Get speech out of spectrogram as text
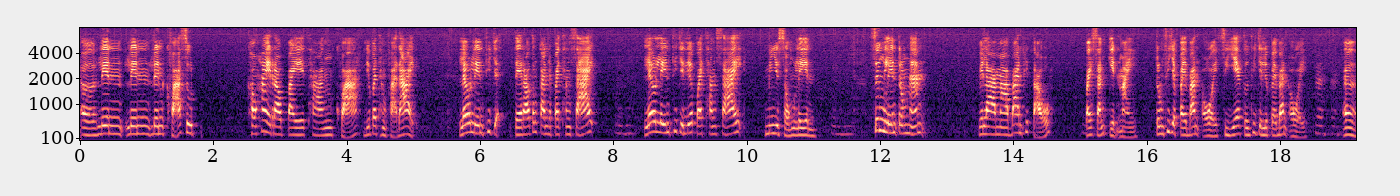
เออเลนเลนเลนขวาสุดเขาให้เราไปทางขวาเลี้ยวไปทางขวาได้ แล้วเลนที่จะแต่เราต้องการจะไปทางซ้ายอือฮึแล้วเลนที่จะเลี้ยวไปทางซ้าย มีอยู่สองเลนอือฮึซึ่งเลนตรงนั้น เวลามาบ้านพี่เต๋าไปสังเกตใหม่ ตรงที่จะไปบ้านออยสี่แยกตรงที่จะเลี้ยวไปบ้านออยอ่าฮะเออ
